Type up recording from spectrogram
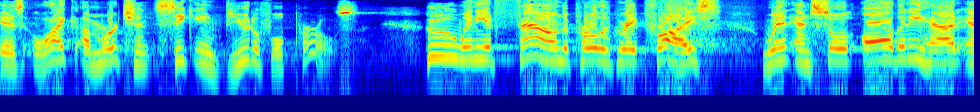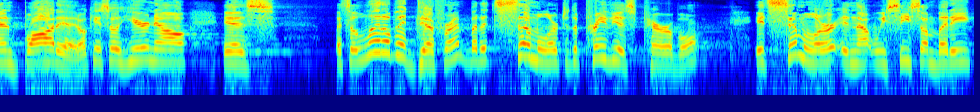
is like a merchant seeking beautiful pearls, who, when he had found the pearl of great price, went and sold all that he had and bought it. Okay, so here now is, it's a little bit different, but it's similar to the previous parable. It's similar in that we see somebody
